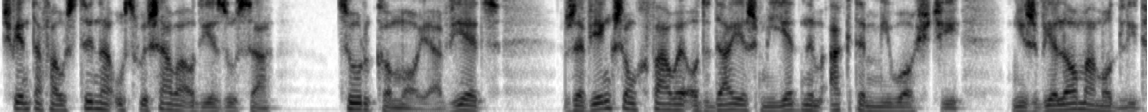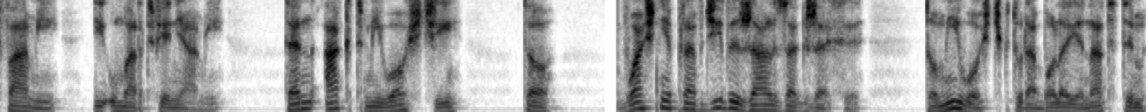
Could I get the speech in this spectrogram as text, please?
Święta Faustyna usłyszała od Jezusa, Córko moja, wiedz, że większą chwałę oddajesz mi jednym aktem miłości, niż wieloma modlitwami i umartwieniami. Ten akt miłości to właśnie prawdziwy żal za grzechy. To miłość, która boleje nad tym,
